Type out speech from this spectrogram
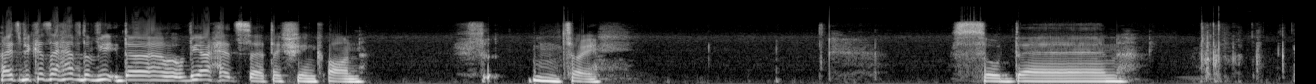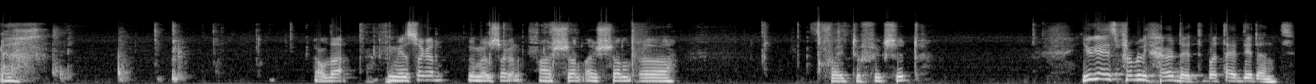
Ah, it's because I have the v- the VR headset, I think, on. Mm, sorry. So then. Hold on. Give me a second. Give me a second. I shall. I shall. Uh, try to fix it. You guys probably heard it, but I didn't.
